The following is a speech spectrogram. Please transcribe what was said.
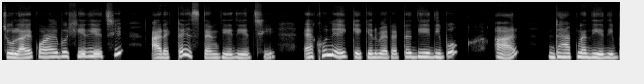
চুলায় কড়াই বসিয়ে দিয়েছি আর একটা স্ট্যান্ড দিয়ে দিয়েছি। এখন এই কেকের ব্যাটারটা দিয়ে দিব আর ঢাকনা দিয়ে দিব।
